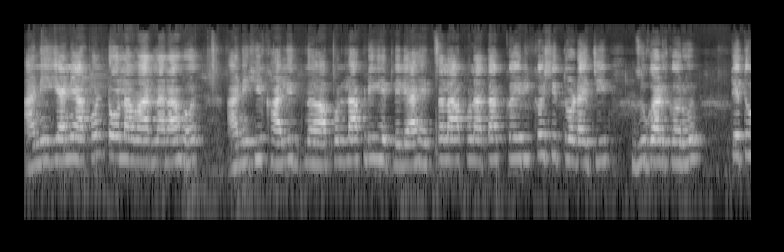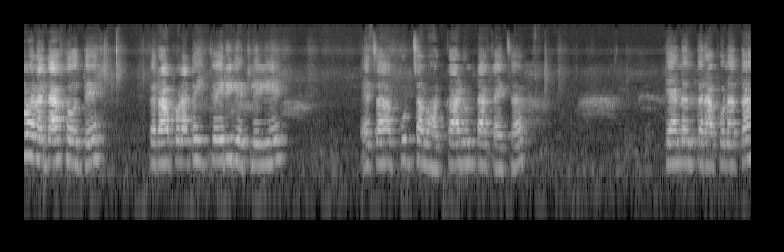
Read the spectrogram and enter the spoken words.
आणि याने आपण टोला मारणार आहोत. आणि ही खाली आपण लाकडी घेतलेली आहे. चला आपण आता कैरी कशी तोडायची जुगाड करून ते तुम्हाला दाखवते. तर आपण आता ही कैरी घेतलेली आहे. याचा पुढचा भाग काढून टाकायचा. त्यानंतर आपण आता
